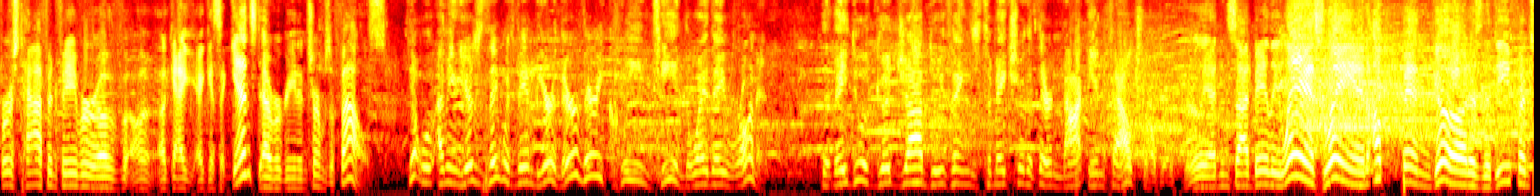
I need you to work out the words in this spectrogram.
first half in favor of, uh, I guess, against Evergreen in terms of fouls. Yeah, well, I mean, here's the thing with Van Buren. They're a very clean team the way they run it. That they do a good job doing things to make sure that they're not in foul trouble. Early inside Bailey Lance laying up and good as the defense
